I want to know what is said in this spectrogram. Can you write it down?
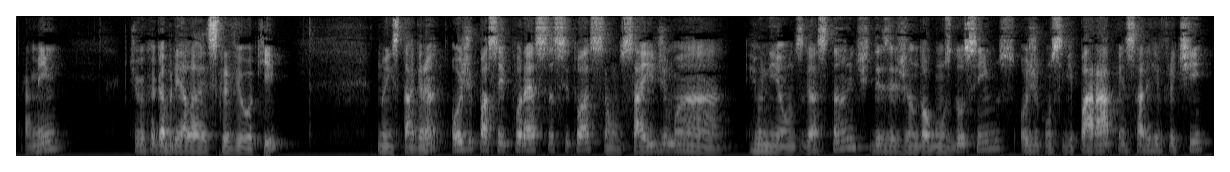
para mim. Deixa eu ver o que a Gabriela escreveu aqui no Instagram. Hoje passei por essa situação. Saí de uma reunião desgastante, desejando alguns docinhos. Hoje consegui parar, pensar e refletir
